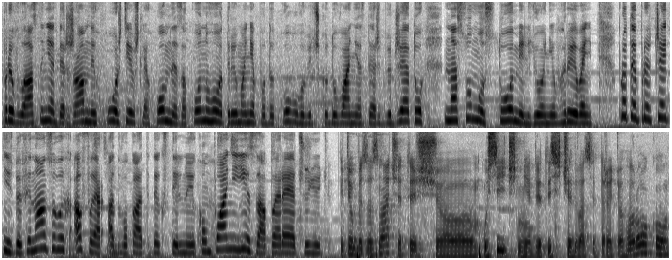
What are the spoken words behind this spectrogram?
привласнення державних коштів шляхом незаконного отримання податкового відшкодування з держбюджету на суму 100 мільйонів гривень. Проте причетність до фінансових афер адвокати текстильної компанії заперечують. Хотів би зазначити, що у січні 2023 року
